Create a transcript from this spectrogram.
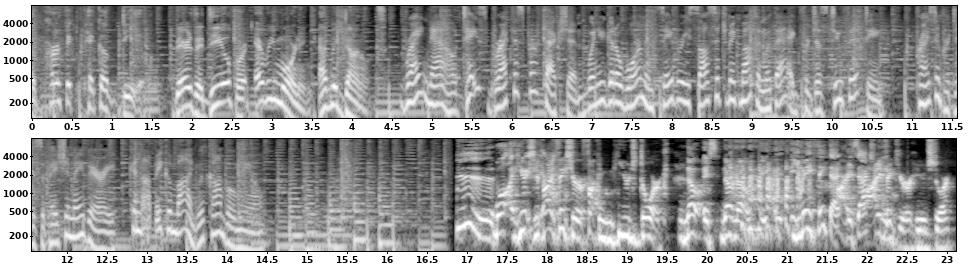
The perfect pickup deal. There's a deal for every morning at McDonald's. Right now, taste breakfast perfection when you get a warm and savory sausage McMuffin with egg for just $2.50. Price and participation may vary. Cannot be combined with combo meal. well, here She probably thinks you're a fucking huge dork. no, it's no, no. It- it- you may think that it's actually. I think you're a huge dork.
